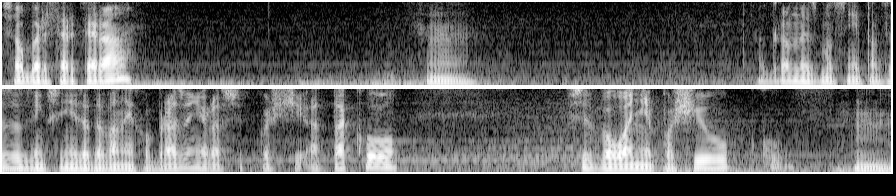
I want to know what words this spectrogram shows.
Szał berserkera. Hmm. Ogromne wzmocnienie pancerza, zwiększenie zadawanych obrażeń oraz szybkości ataku. Przywołanie posiłków. Hmm.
